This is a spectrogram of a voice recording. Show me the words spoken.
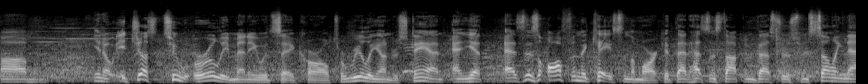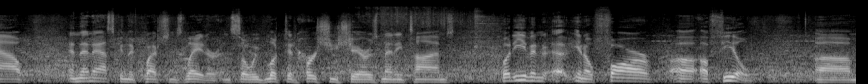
Um, you know, it's just too early, many would say, Carl, to really understand. And yet, as is often the case in the market, that hasn't stopped investors from selling now and then asking the questions later. And so we've looked at Hershey shares many times, but even, uh, you know, far uh, afield. Um,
